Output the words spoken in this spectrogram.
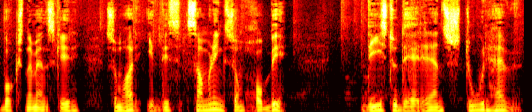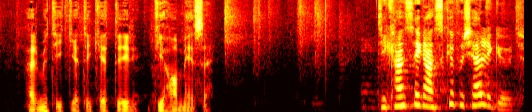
voksne mennesker som har Iddis-samling som hobby. De studerer en stor haug hermetikketiketter de har med seg. De kan se ganske forskjellige ut,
